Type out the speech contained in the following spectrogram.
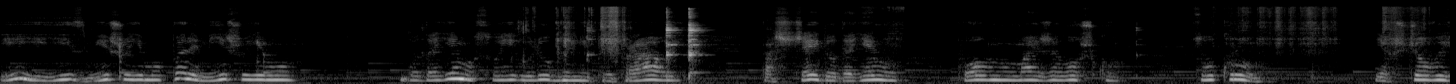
і її змішуємо, перемішуємо, додаємо свої улюблені приправи та ще й додаємо повну майже ложку цукру. Якщо ви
